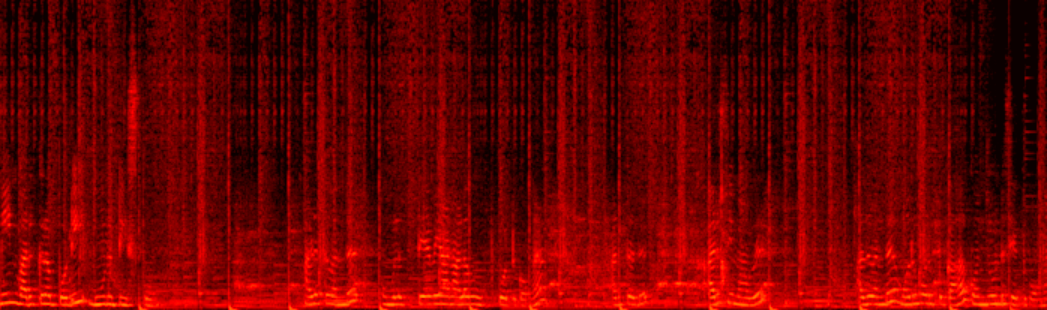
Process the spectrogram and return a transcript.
மீன் வறுக்கிற பொடி மூணு டீஸ்பூன். அடுத்து வந்து உங்களுக்கு தேவையான அளவு உப்பு போட்டுக்கோங்க. அடுத்தது அரிசி மாவு. அது வந்து மொறுமொறுப்புக்காக கொஞ்சோண்டு சேர்த்துக்கோங்க.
